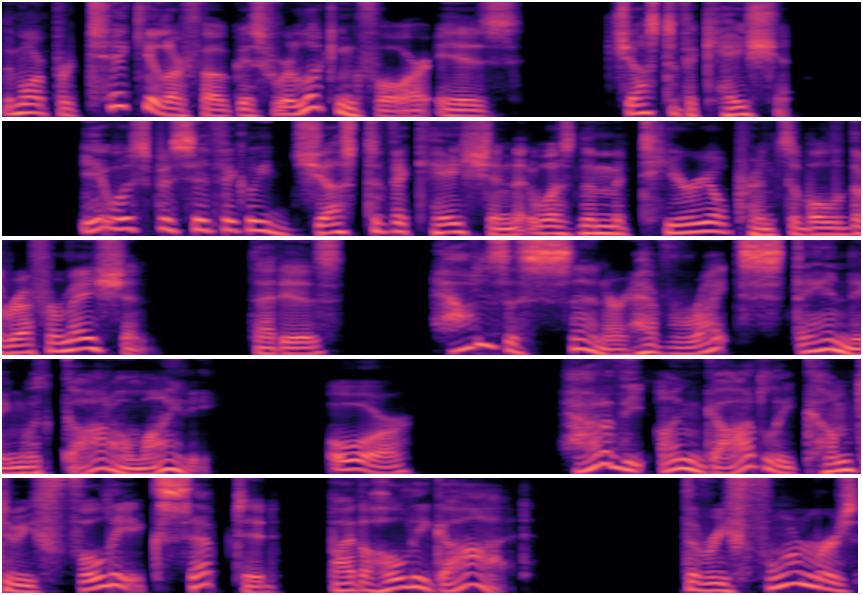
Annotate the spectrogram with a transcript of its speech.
The more particular focus we're looking for is justification. It was specifically justification that was the material principle of the Reformation. That is, how does a sinner have right standing with God Almighty? Or, how do the ungodly come to be fully accepted by the Holy God? The Reformers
